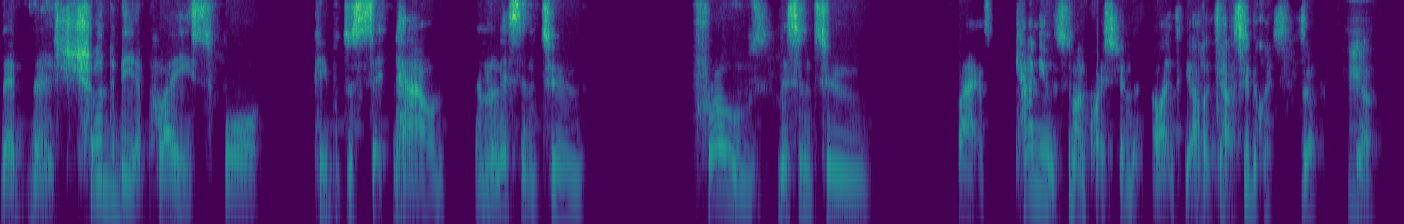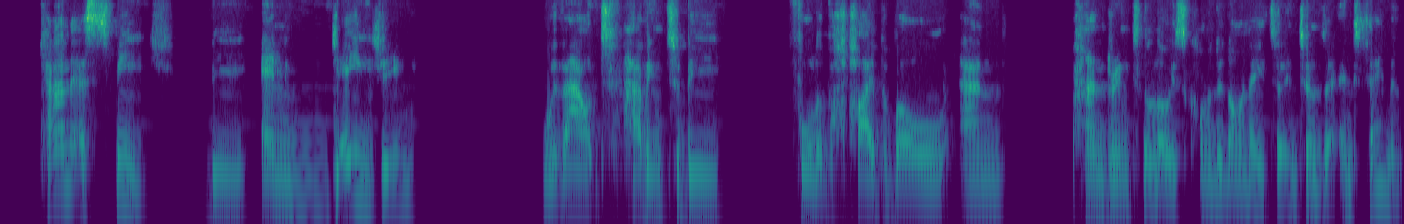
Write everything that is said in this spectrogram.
there, there should be a place for people to sit down and listen to prose, listen to facts. Can you? This is my question. I like to. I like to ask you the question. So, hmm. you know, can a speech be engaging without having to be full of hyperbole and pandering to the lowest common denominator in terms of entertainment.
